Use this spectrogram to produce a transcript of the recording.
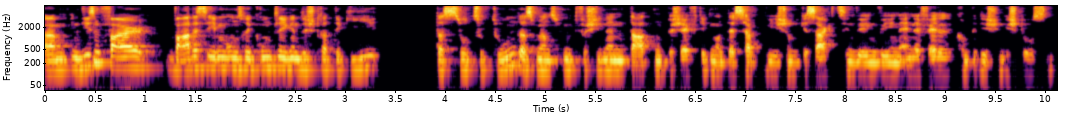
Ähm, in diesem Fall war das eben unsere grundlegende Strategie, das so zu tun, dass wir uns mit verschiedenen Daten beschäftigen und deshalb, wie schon gesagt, sind wir irgendwie in NFL Competition gestoßen.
